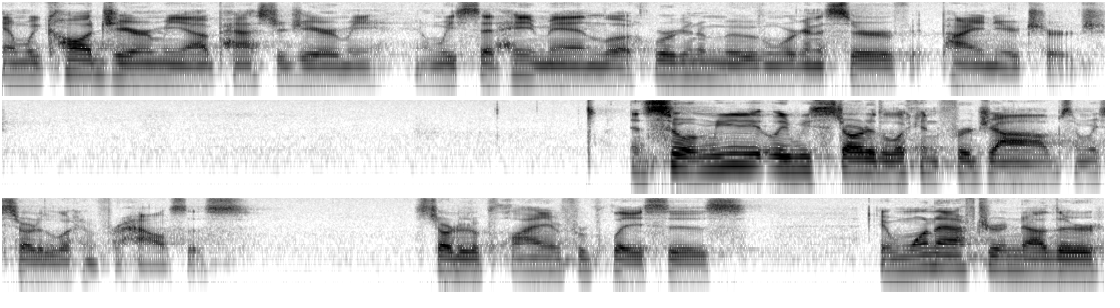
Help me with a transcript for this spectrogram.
And we called Jeremy up, Pastor Jeremy, and we said, hey, man, look, we're going to move and we're going to serve Pioneer Church. And so immediately we started looking for jobs and we started looking for houses. Started applying for places. And one after another,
